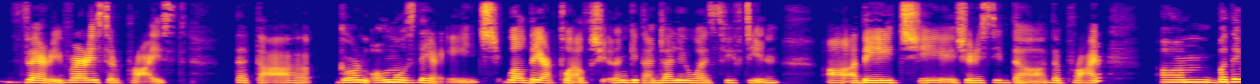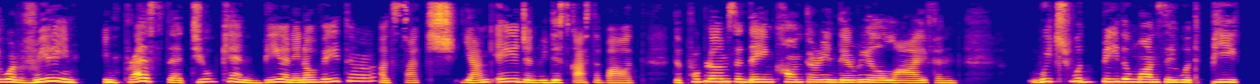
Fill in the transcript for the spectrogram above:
very very surprised that uh, girl almost their age. Well, they are 12 she, and Gitanjali was 15 uh, at the age she, she received the, the prize. Um, but they were really impressed that you can be an innovator at such young age. And we discussed about the problems that they encounter in their real life and which would be the ones they would pick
